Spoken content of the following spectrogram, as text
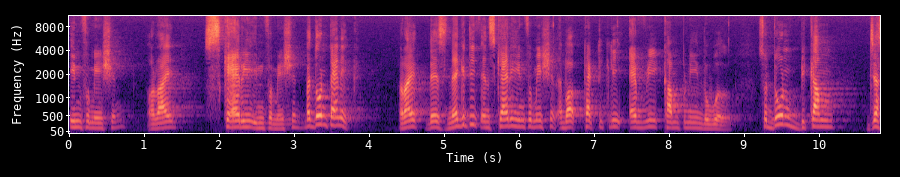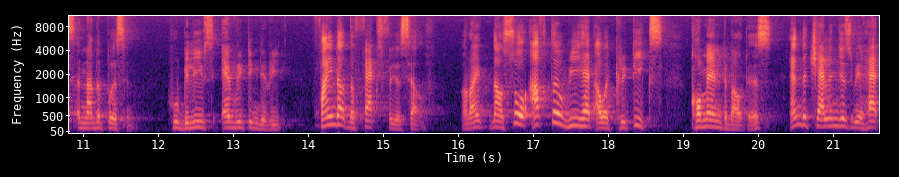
information, all right, scary information, but don't panic, all right? There's negative and scary information about practically every company in the world. So don't become just another person who believes everything they read. Find out the facts for yourself, all right? Now, so after we had our critiques comment about us and the challenges we had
